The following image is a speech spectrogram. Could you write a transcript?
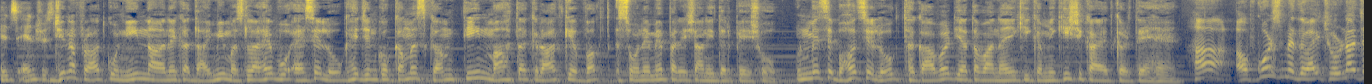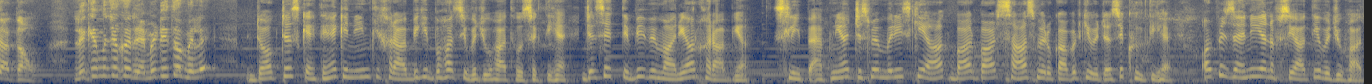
جن افراد کو نیند نہ آنے کا دائمی مسئلہ ہے وہ ایسے لوگ ہیں جن کو کم از کم تین ماہ تک رات کے وقت سونے میں پریشانی درپیش ہو۔ ان میں سے بہت سے لوگ تھکاوٹ یا توانائی کی کمی کی شکایت کرتے ہیں۔ ہاں آف کورس میں دوائی چھوڑنا چاہتا ہوں لیکن مجھے کوئی ریمیڈی تو ملے؟ ڈاکٹرز کہتے ہیں کہ نیند کی خرابی کی بہت سی وجوہات ہو سکتی ہیں، جیسے طبی بیماریاں اور خرابیاں۔ سلیپ ایپنیا جس میں مریض کی آنکھ بار بار سانس میں رکاوٹ کی وجہ سے کھلتی ہے، اور پھر ذہنی یا نفسیاتی وجوہات۔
